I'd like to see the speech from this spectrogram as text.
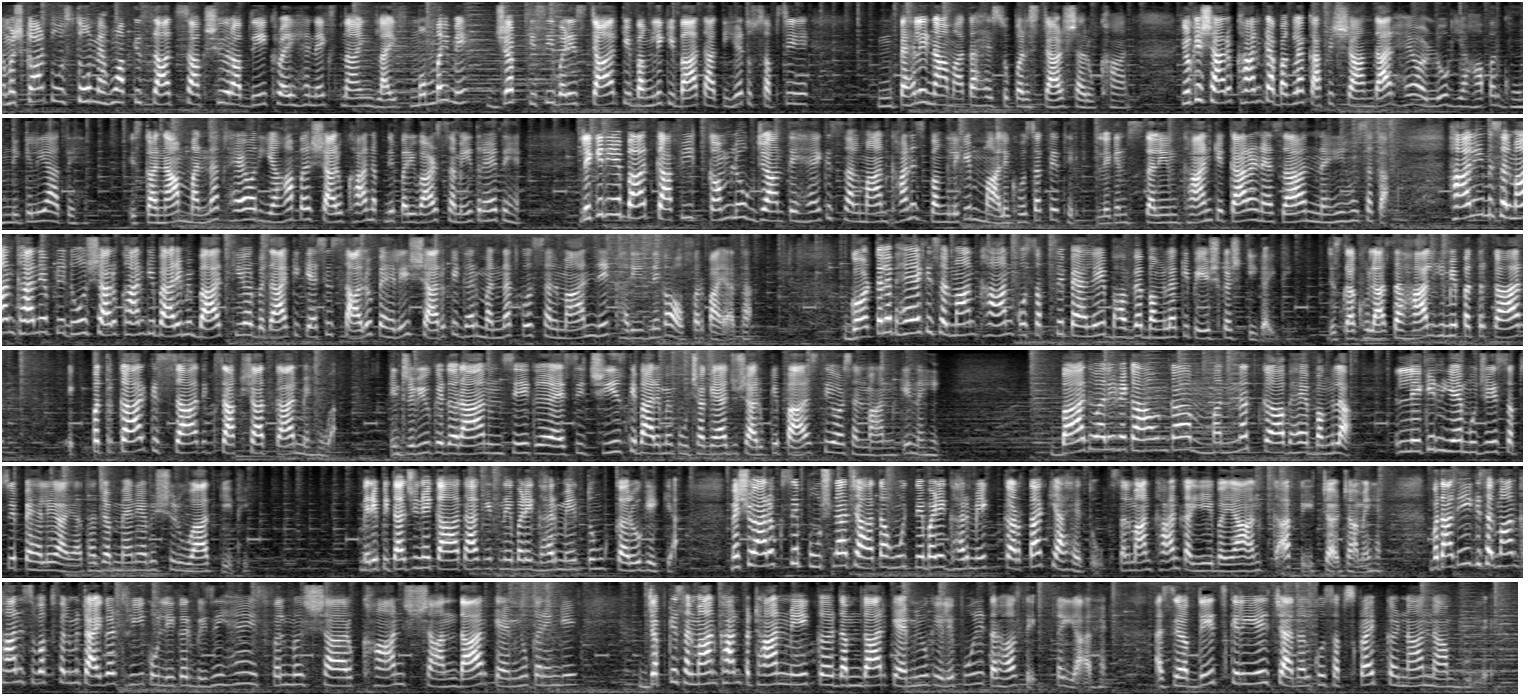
नमस्कार दोस्तों, मैं हूँ आपके साथ साक्षी और आप देख रहे हैं नेक्स्ट नाइन लाइव मुंबई में जब किसी बड़े स्टार के बंगले की बात आती है तो सबसे पहले नाम आता है सुपरस्टार शाहरुख खान। क्योंकि शाहरुख खान का बंगला काफ़ी शानदार है और लोग यहाँ पर घूमने के लिए आते हैं। इसका नाम मन्नत है और यहाँ पर शाहरुख खान अपने परिवार समेत रहते हैं। लेकिन ये बात काफ़ी कम लोग जानते हैं कि सलमान खान इस बंगले के मालिक हो सकते थे, लेकिन सलीम खान के कारण ऐसा नहीं हो सका। हाल ही में सलमान खान ने अपने दोस्त शाहरुख खान के बारे में बात की और बताया कि कैसे सालों पहले शाहरुख के घर मन्नत को सलमान ने खरीदने का ऑफ़र पाया था। गौरतलब है कि सलमान खान को सबसे पहले भव्य बंगला की पेशकश की गई थी, जिसका खुलासा हाल ही में पत्रकार, एक पत्रकार के साथ एक साक्षात्कार में हुआ। इंटरव्यू के दौरान उनसे एक ऐसी चीज़ के बारे में पूछा गया जो शाहरुख के पास थी और सलमान के नहीं। बाद वाले ने कहा, उनका मन्नत का अब है बंगला? लेकिन यह मुझे सबसे पहले आया था जब मैंने अभी शुरुआत की थी। मेरे पिताजी ने कहा था कि इतने बड़े घर में तुम करोगे क्या? मैं शाहरुख से पूछना चाहता हूँ, इतने बड़े घर में करता क्या है तू? सलमान खान का ये बयान काफ़ी चर्चा में है। बता दें कि सलमान खान इस वक्त फ़िल्म टाइगर थ्री को लेकर बिज़ी हैं। इस फ़िल्म शाहरुख खान शानदार कैमियो करेंगे, जबकि सलमान खान पठान में एक दमदार कैमियो के लिए पूरी तरह से तैयार हैं। ऐसे अपडेट्स के लिए चैनल को सब्सक्राइब करना ना भूलें।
